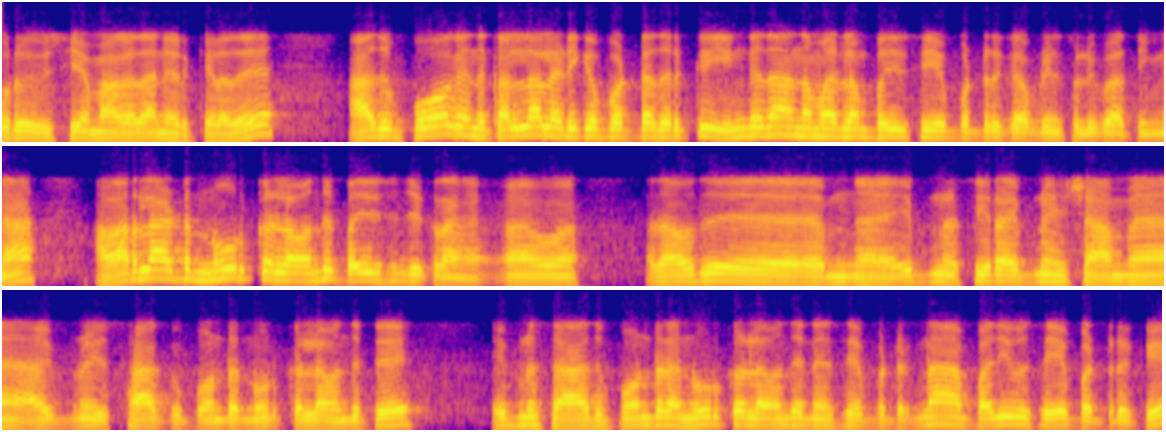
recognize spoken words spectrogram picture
ஒரு விஷயமாக தான் இருக்கிறது. அது போக இந்த கல்லால் அடிக்கப்பட்டதற்கு இங்க தான் அந்த மாதிரிலாம் பதிவு செய்யப்பட்டிருக்கு அப்படின்னு சொல்லி பார்த்தீங்கன்னா வரலாற்று நூற்களில் வந்து பதிவு செஞ்சுக்கிறாங்க அதாவது இப்னு சீரா இப்னு ஹிஷாமு இப்னு இஸ்ஹாக்கு போன்ற நூற்களில் வந்துட்டு இப்னு சாது போன்ற நூற்களில் வந்து என்ன செய்யப்பட்டிருக்குன்னா பதிவு செய்யப்பட்டிருக்கு.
